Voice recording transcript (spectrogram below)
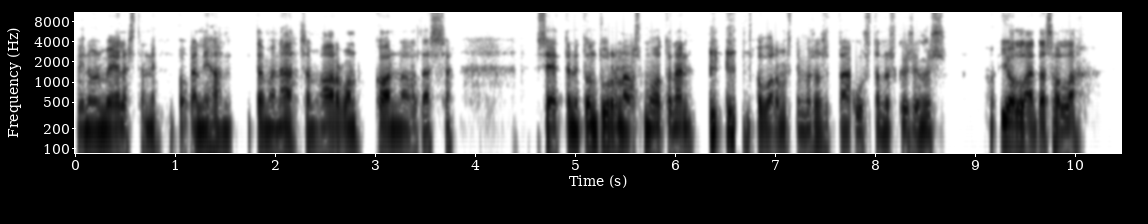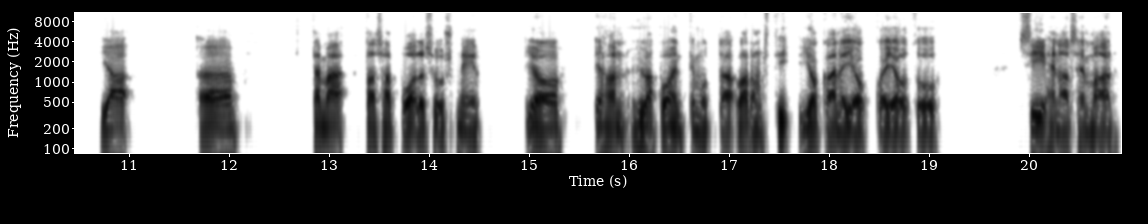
Minun mielestäni olen ihan tämän SM-arvon kannalla tässä se, että nyt on turnausmuotoinen, on varmasti myös osittain kustannuskysymys jollain tasolla. Ja ö, tämä tasapuolisuus, niin joo, ihan hyvä pointti, mutta varmasti jokainen joukkue joutuu siihen asemaan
